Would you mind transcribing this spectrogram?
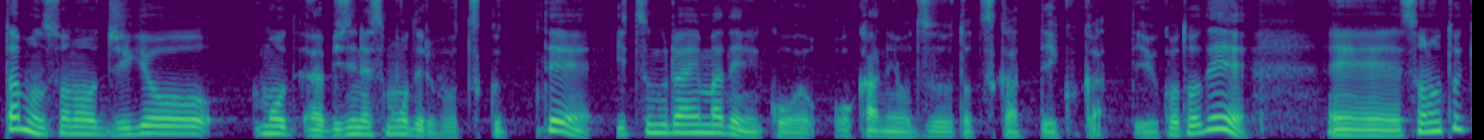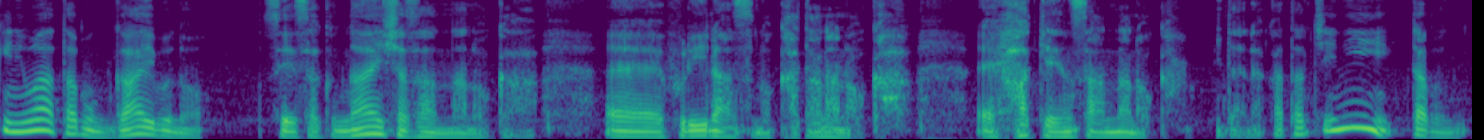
多分その事業モビジネスモデルを作っていつぐらいまでにこうお金をずっと使っていくかっていうことで、えー、その時には多分外部の制作会社さんなのか、えー、フリーランスの方なのか、えー、派遣さんなのかみたいな形に多分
